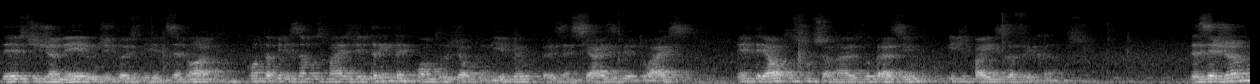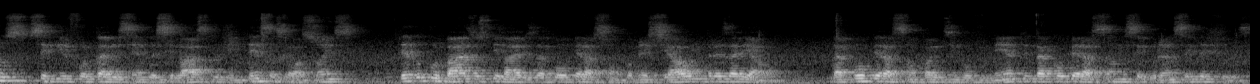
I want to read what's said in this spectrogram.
Desde janeiro de 2019, contabilizamos mais de 30 encontros de alto nível, presenciais e virtuais, entre altos funcionários do Brasil e de países africanos. Desejamos seguir fortalecendo esse lastro de intensas relações, tendo por base os pilares da cooperação comercial e empresarial, da cooperação para o desenvolvimento e da cooperação em segurança e defesa.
